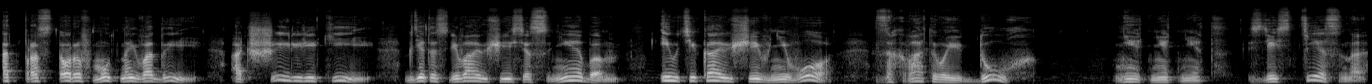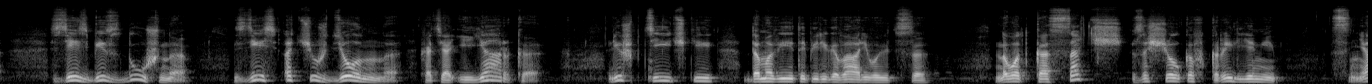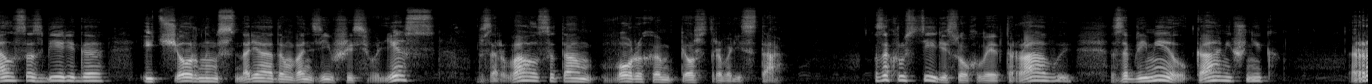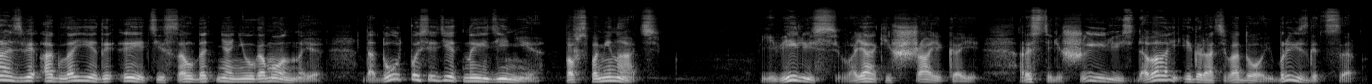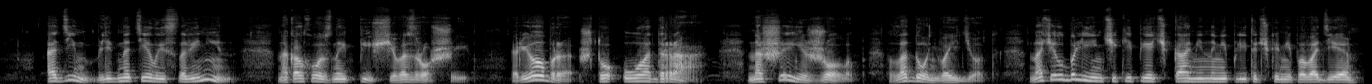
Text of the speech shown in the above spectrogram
От просторов мутной воды, от шире реки, где-то сливающийся с небом и утекающий в него, захватывает дух. Нет, нет, нет, здесь тесно, здесь бездушно, здесь отчужденно, хотя и ярко. Лишь птички домовито переговариваются. Но вот косач, защелкав крыльями, снялся с берега и черным снарядом, вонзившись в лес, взорвался там ворохом пестрого листа. Захрустили сохлые травы, загремел камешник. Разве аглоеды эти, солдатня неугомонные, дадут посидеть наедине, повспоминать? Явились вояки с шайкой, растелешились, давай играть водой, брызгаться. Один бледнотелый славянин, на колхозной пище возросший, ребра, что у одра — на шее жолоб, ладонь войдет. Начал блинчики печь каменными плиточками по воде.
